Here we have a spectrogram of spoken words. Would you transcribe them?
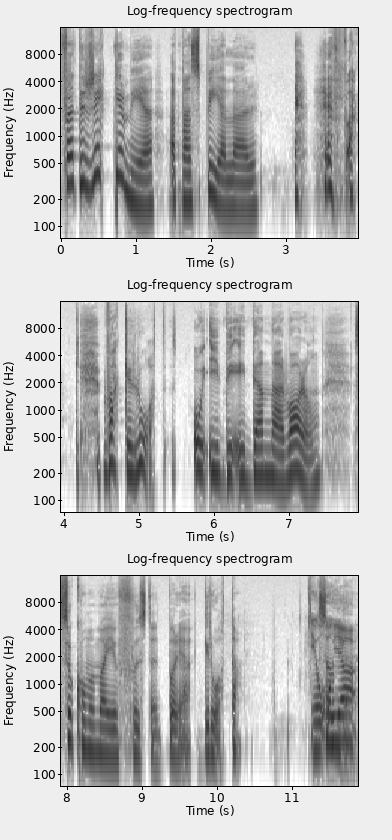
För att det räcker med att man spelar en vack, vacker låt och i, det, i den närvaron så kommer man ju fullständigt börja gråta. Jo, och jag,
